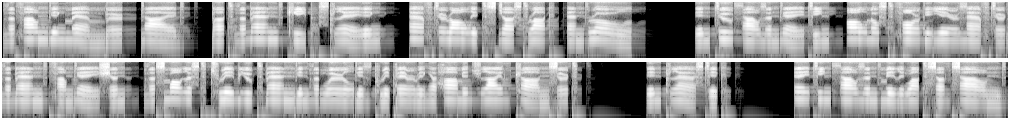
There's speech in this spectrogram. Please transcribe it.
the founding member, died. But the band keeps playing, after all it's just rock and roll. In 2018, almost 40 years after the band foundation, the smallest tribute band in the world is preparing a homage live concert. In plastic. 18,000 milliwatts of sound.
